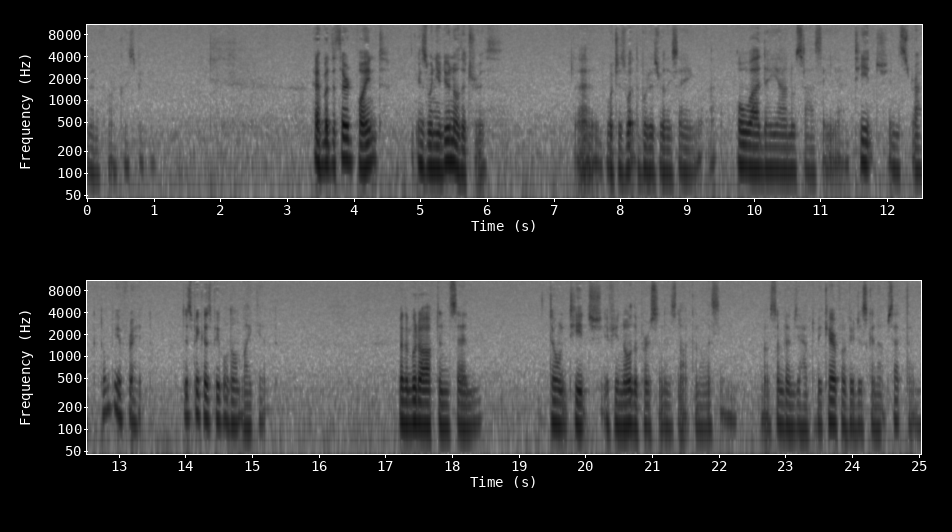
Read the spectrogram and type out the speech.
metaphorically speaking. Uh, but the third point is when you do know the truth, uh, which is what the Buddha is really saying, Ovadayanusaseya, teach, instruct, don't be afraid, just because people don't like it. But the Buddha often said, don't teach if you know the person is not going to listen. You know, sometimes you have to be careful if you're just going to upset them.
